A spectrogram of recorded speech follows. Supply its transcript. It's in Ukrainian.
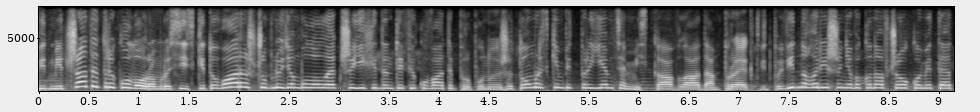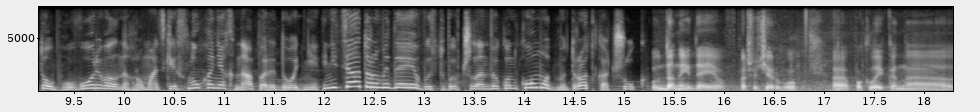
Відмічати триколором російські товари, щоб людям було легше їх ідентифікувати, пропонує житомирським підприємцям міська влада. Проект відповідного рішення виконавчого комітету обговорювали на громадських слуханнях напередодні. Ініціатором ідеї виступив член виконкому Дмитро Ткачук. Дана ідея в першу чергу е, покликана.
